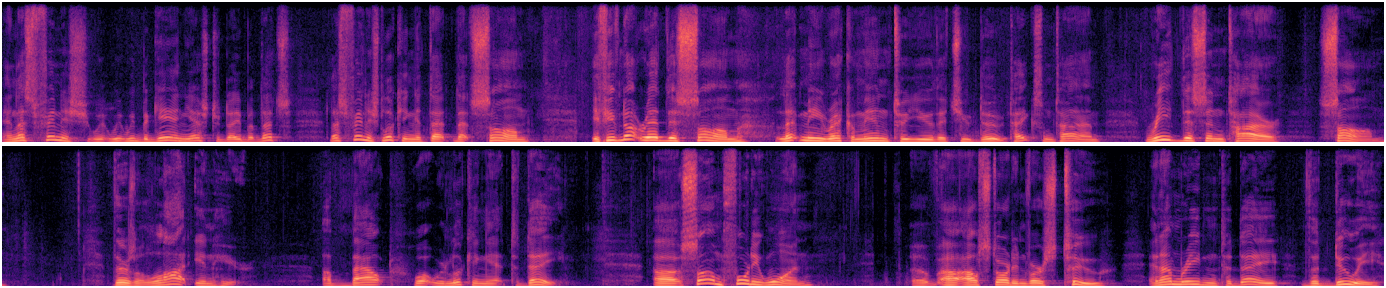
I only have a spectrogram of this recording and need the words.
and let's finish. We, we began yesterday, but let's, let's finish looking at that, that psalm. If you've not read this psalm, let me recommend to you that you do. Take some time, read this entire psalm. There's a lot in here about what we're looking at today. Uh, psalm 41, uh, I'll start in verse 2, and I'm reading today the Douay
